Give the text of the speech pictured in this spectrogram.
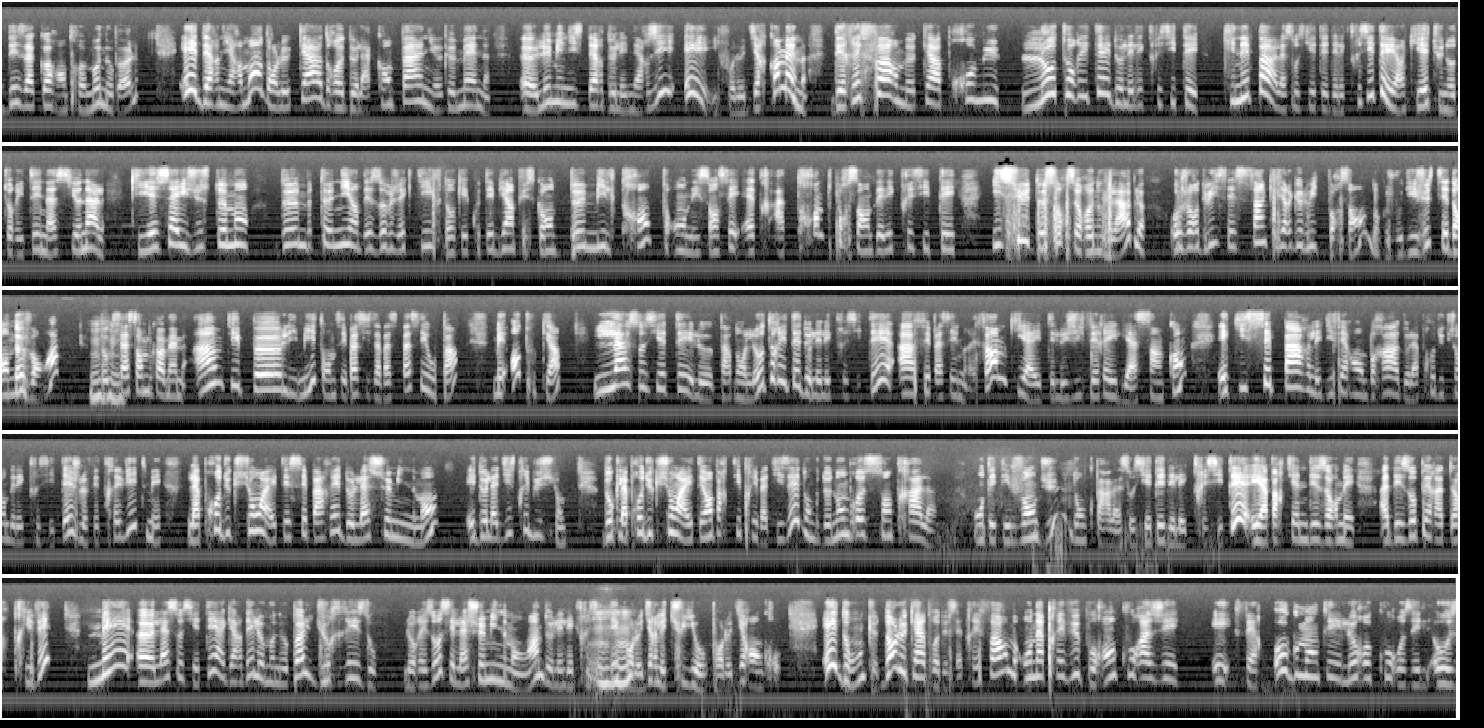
des accords entre monopoles. Et dernièrement, dans le cadre de la campagne que mène le ministère de l'Énergie, et il faut le dire quand même, des réformes qu'a promu l'autorité de l'électricité qui n'est pas la société d'électricité, hein, qui est une autorité nationale qui essaye justement de tenir des objectifs. Donc écoutez bien, puisqu'en 2030, on est censé être à 30% d'électricité issue de sources renouvelables. Aujourd'hui, c'est 5,8%. Donc je vous dis juste, c'est dans 9 ans. Hein. Donc Mhm. ça semble quand même un petit peu limite. On ne sait pas si ça va se passer ou pas. Mais en tout cas, la société, le, pardon, l'autorité de l'électricité a fait passer une réforme qui a été légiférée il y a cinq ans et qui sépare les différents bras de la production d'électricité. Je le fais très vite, mais la production a été séparée de l'acheminement et de la distribution. Donc la production a été en partie privatisée, donc de nombreuses centrales ont été vendues donc par la société d'électricité et appartiennent désormais à des opérateurs privés, mais euh, la société a gardé le monopole du réseau. Le réseau, c'est l'acheminement hein, de l'électricité, Mhm. pour le dire les tuyaux, pour le dire en gros. Et donc, dans le cadre de cette réforme, on a prévu pour encourager et faire augmenter le recours aux,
